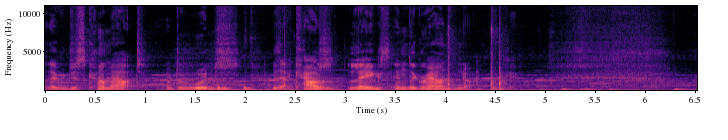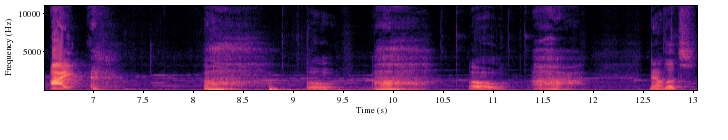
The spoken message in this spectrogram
they would just come out of the woods. Is that cow's legs in the ground? No. Okay. I. Ah. oh. Ah. Oh. Ah. Now let's.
